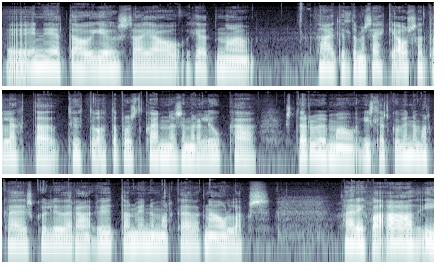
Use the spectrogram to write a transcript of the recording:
e, inn í þetta og ég hugsa já, hérna það er til dæmis ekki ásættalegt að 28% hvenna sem er að ljúka störfum á íslensku vinnumarkaði skuli vera utan vinnumarkaði vegna álags það er eitthvað að í,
